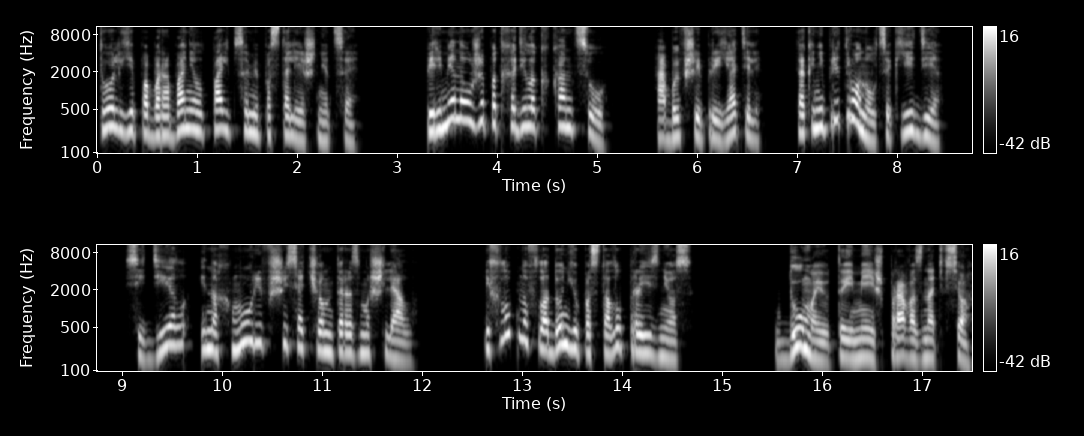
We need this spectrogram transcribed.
Толье побарабанил пальцами по столешнице. Перемена уже подходила к концу, а бывший приятель так и не притронулся к еде. Сидел и, нахмурившись, о чем то размышлял. И, хлопнув ладонью по столу, произнес: «Думаю, ты имеешь право знать все.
